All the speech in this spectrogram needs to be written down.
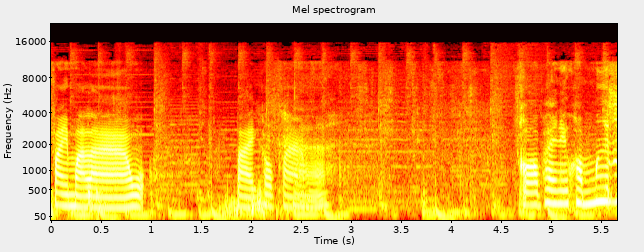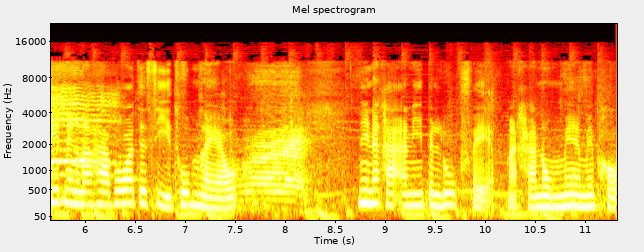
ไฟมาแล้ว ปลายเข้าฟ้าขออภัยในความมืดนิดนึงนะคะ เพราะว่าจะสี่ทุ่มแล้ว นี่นะคะ อันนี้เป็นลูกแฝดนะคะ นมแม่ไม่พอ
